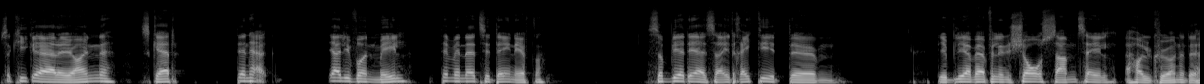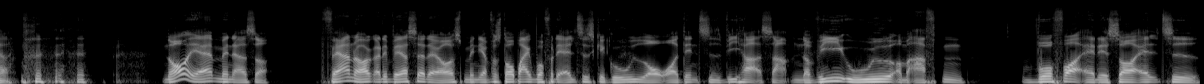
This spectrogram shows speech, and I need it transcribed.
så kigger jeg dig i øjnene, skat, den her, jeg har lige fået en mail, den vender jeg til dagen efter. Så bliver det altså et rigtigt, øh, det bliver i hvert fald en sjov samtale at holde kørende, det her. Nå ja, men altså, Færre nok, og det værdsætter jeg også, men jeg forstår bare ikke, hvorfor det altid skal gå ud over den tid, vi har sammen. Når vi er ude om aftenen, hvorfor er det så altid,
